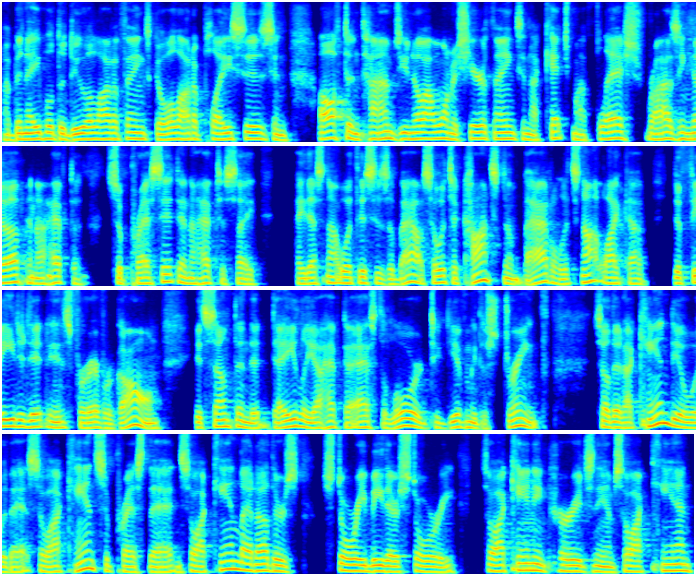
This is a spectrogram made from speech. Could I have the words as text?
I've been able to do a lot of things, go a lot of places, and oftentimes, you know, I want to share things, and I catch my flesh rising up, and I have to suppress it, and I have to say, hey, that's not what this is about. So it's a constant battle. It's not like I've defeated it and it's forever gone. It's something that daily I have to ask the Lord to give me the strength so that I can deal with that, so I can suppress that, and so I can let others' story be their story, so I can mm-hmm. encourage them, so I can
